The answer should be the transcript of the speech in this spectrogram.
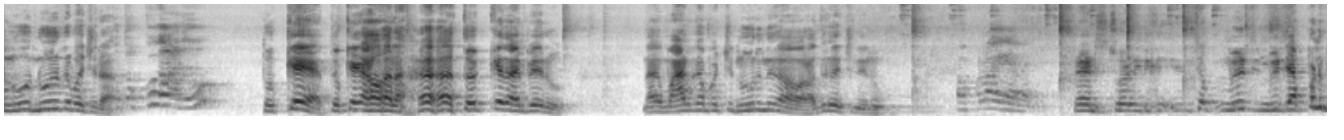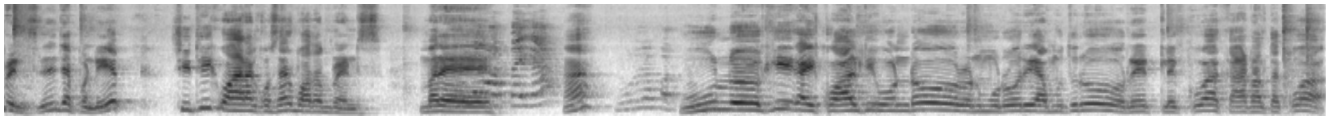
నూరు నూరు పచ్చడా? తొక్కు తొక్కే కావాలా? తొక్కే దాని పేరు. నాకు మామిడికాయ పచ్చి నూరింది కావాలి? అది వచ్చి నేను. ఫ్రెండ్స్ చూడండి మీరు మీరు చెప్పండి ఫ్రెండ్స్ నేను చెప్పండి. సిటీకి వారానికి ఒకసారి పోతాం ఫ్రెండ్స్. మరి ఊళ్ళోకి అవి క్వాలిటీ ఉండవు రెండు మూడు రోజులు అమ్ముతారు రేట్లు ఎక్కువ కాటాలు తక్కువ.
